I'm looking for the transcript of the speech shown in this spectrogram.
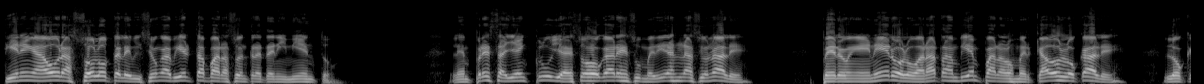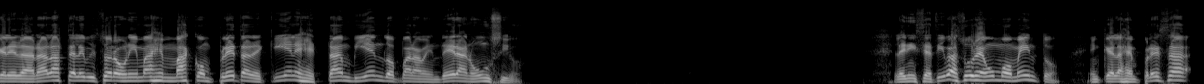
tienen ahora solo televisión abierta para su entretenimiento. La empresa ya incluye a esos hogares en sus medidas nacionales, pero en enero lo hará también para los mercados locales, lo que le dará a las televisoras una imagen más completa de quienes están viendo para vender anuncios. La iniciativa surge en un momento en que las empresas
